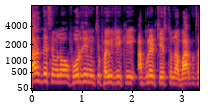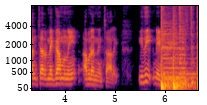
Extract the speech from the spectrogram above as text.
భారతదేశంలో ఫోర్ జీ నుంచి ఫైవ్ జీకి అప్గ్రేడ్ చేస్తున్న భారత సంచార నిగమ్ని అభినందించాలి. ఇది నేను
